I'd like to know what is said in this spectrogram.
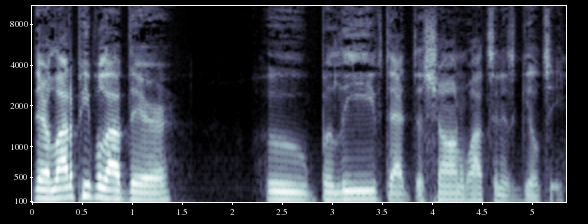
There are a lot of people out there who believe that Deshaun Watson is guilty.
